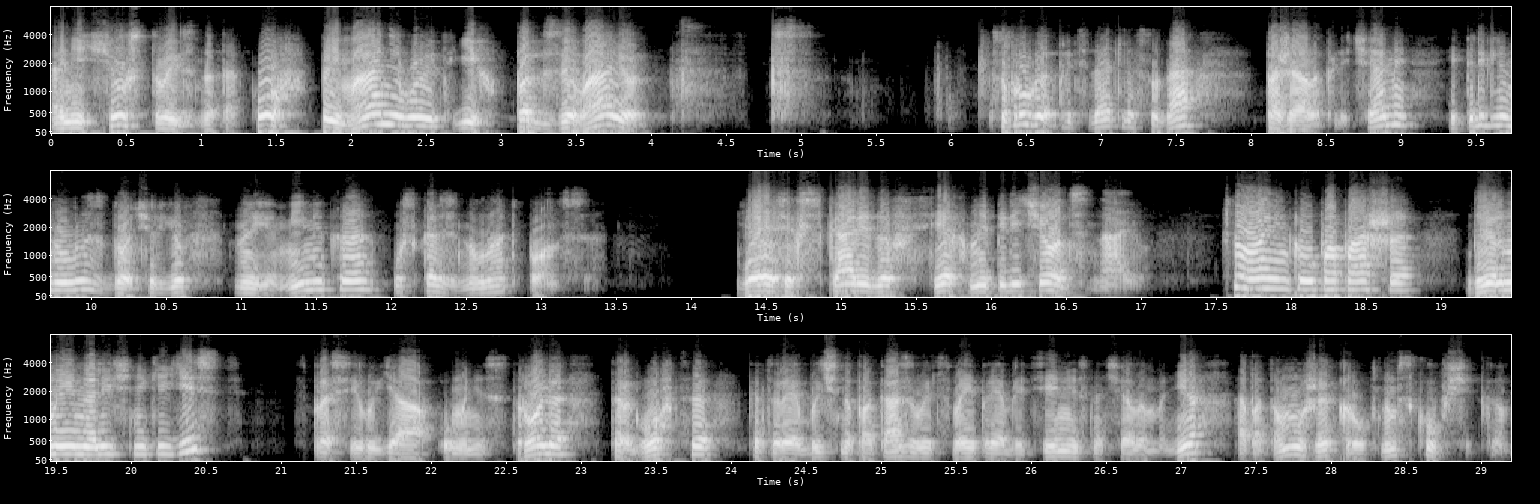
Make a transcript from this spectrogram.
они чувствуют знатоков, приманивают их, подзывают. Супруга председателя суда пожала плечами и переглянулась с дочерью, но ее мимика ускользнула от Понса. «Я этих скаридов всех наперечет знаю. Что новенького, папаша, дверные наличники есть?» Спросил я у манистроля, торговца, который обычно показывает свои приобретения сначала мне, а потом уже крупным скупщикам.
